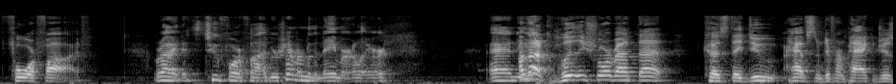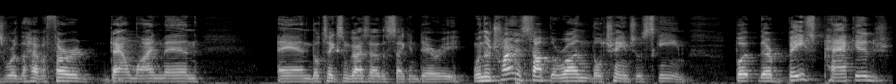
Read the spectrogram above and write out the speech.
four, five. Right, it's two four five. We were trying to remember the name earlier. And I'm not completely sure about that because they do have some different packages where they'll have a third down lineman and they'll take some guys out of the secondary. When they're trying to stop the run, they'll change the scheme. But their base package,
